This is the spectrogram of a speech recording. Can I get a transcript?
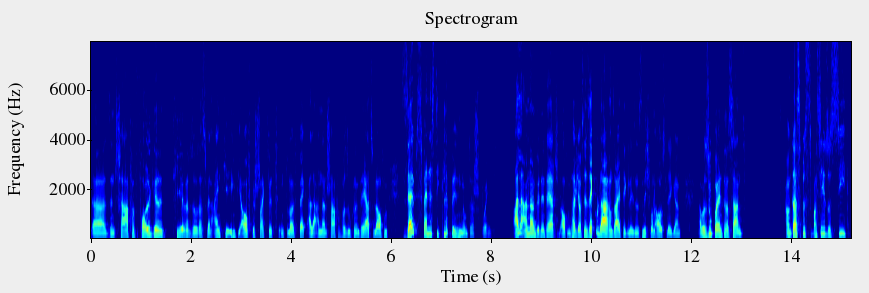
äh, sind Schafe Folgetiere, sodass wenn ein Tier irgendwie aufgestreckt wird und läuft weg, alle anderen Schafe versuchen hinterherzulaufen, selbst wenn es die Klippe hinunterspringt. Alle anderen würden hinterherlaufen. Das habe ich auf der säkularen Seite gelesen, das ist nicht von Auslegern, aber super interessant. Und das, was Jesus sieht,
